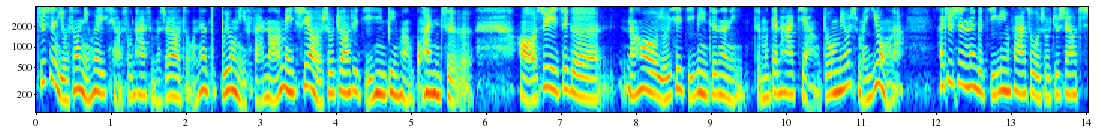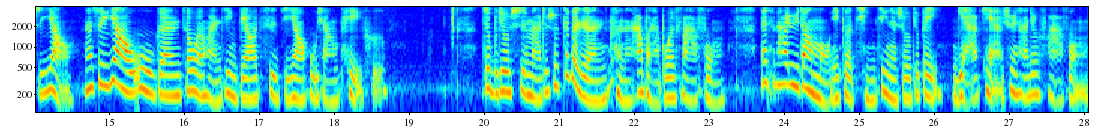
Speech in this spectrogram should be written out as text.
就是有时候你会想说他什么时候要走，那都不用你烦恼。他没吃药，有时候就要去急性病房 关着了。好，所以这个，然后有一些疾病，真的你怎么跟他讲都没有什么用啦。他就是那个疾病发作的时候，就是要吃药，那是药物跟周围环境不要刺激，要互相配合。这不就是吗？就说这个人可能他本来不会发疯，但是他遇到某一个情境的时候就被压起来，所以他就发疯。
